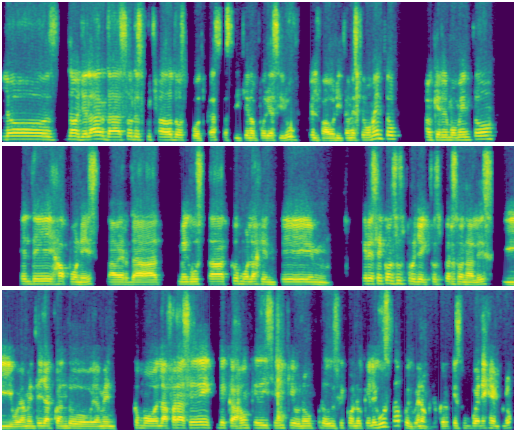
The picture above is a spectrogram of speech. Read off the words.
Los, no, yo la verdad solo he escuchado dos podcasts, así que no podría decir, uff, el favorito en este momento, aunque en el momento el de japonés, la verdad, me gusta cómo la gente mm, crece con sus proyectos personales y obviamente ya cuando, obviamente, como la frase de, de cajón que dicen que uno produce con lo que le gusta, pues bueno, yo creo que es un buen ejemplo.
